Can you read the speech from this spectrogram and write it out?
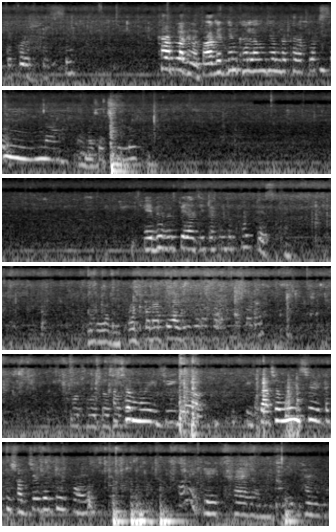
এটা করে ফেলছি খারাপ লাগে না তো? আগের দিন খেলাম যে আমরা খারাপ লাগছে। না মজা ছিল। এইভাবে পেঁয়াজিটা কিন্তু খুব টেস্ট ভালো লাগে। পড়া পেঁয়াজি করে আচ্ছা মই যে কাঁচা মরিচের এটা কি সব জায়গাতেই খায়? অনেকেই খায় অনেকেই খায় না।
